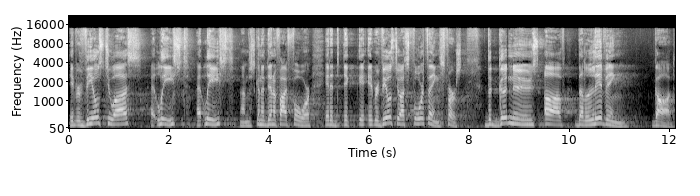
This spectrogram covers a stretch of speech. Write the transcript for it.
It reveals to us, at least, at least, I'm just going to identify four, it, it, it, reveals to us four things. First, the good news of the living God.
